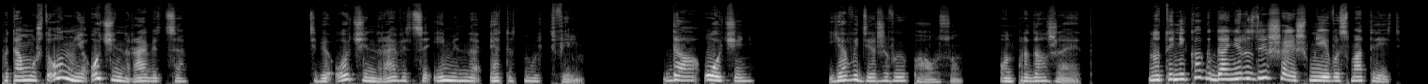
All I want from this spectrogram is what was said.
потому что он мне очень нравится. Тебе очень нравится именно этот мультфильм? Да, очень. Я выдерживаю паузу. Он продолжает. «Но ты никогда не разрешаешь мне его смотреть».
